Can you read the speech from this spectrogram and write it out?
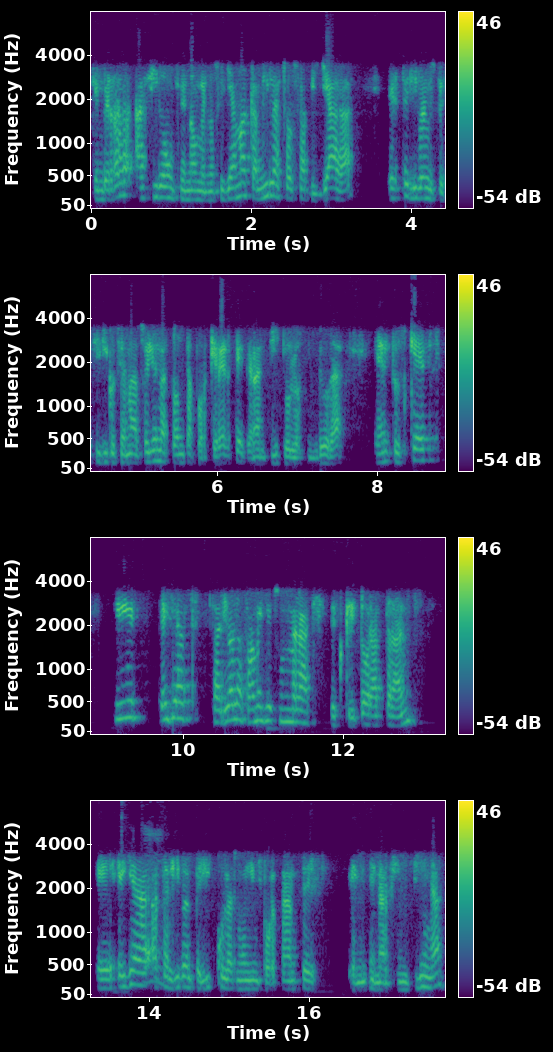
que en verdad ha sido un fenómeno. Se llama Camila Sosa Villada este libro en específico se llama Soy una tonta por quererte, gran título sin duda, en Tusquets. Y ella salió a la fama y es una escritora trans. Eh, ella ha salido en películas muy importantes en, en Argentina.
